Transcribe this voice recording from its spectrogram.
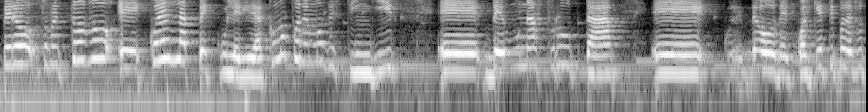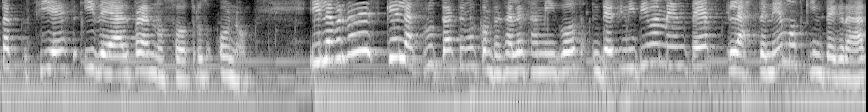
pero sobre todo eh, cuál es la peculiaridad, cómo podemos distinguir eh, de una fruta eh, o de cualquier tipo de fruta si es ideal para nosotros o no. Y la verdad es que las frutas, tengo que confesarles amigos, definitivamente las tenemos que integrar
